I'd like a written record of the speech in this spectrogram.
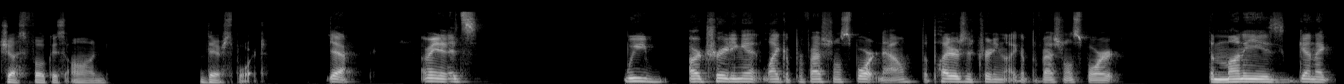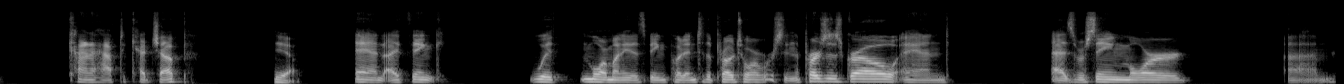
just focus on their sport. Yeah. I mean, it's we are treating it like a professional sport now. The players are treating it like a professional sport. The money is gonna kind of have to catch up. Yeah. And I think with more money that's being put into the Pro Tour, we're seeing the purses grow. And as we're seeing more, um,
